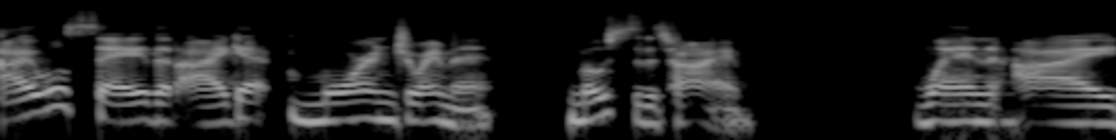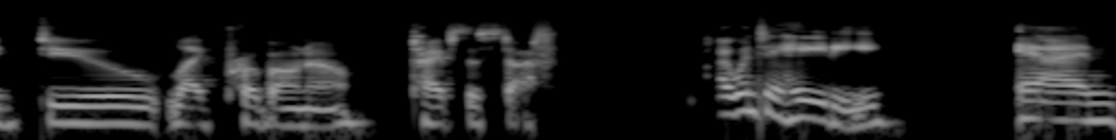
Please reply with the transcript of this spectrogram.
I will say that I get more enjoyment most of the time when I do like pro bono types of stuff. I went to Haiti and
